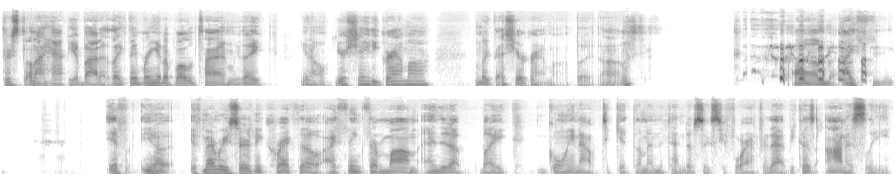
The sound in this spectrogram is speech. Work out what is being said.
they're still not happy about it. Like they bring it up all the time. Like, you know, you're shady grandma. I'm like, that's your grandma. But um um I th- if you know, if memory serves me correct though, I think their mom ended up like going out to get them a Nintendo 64 after that because honestly,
